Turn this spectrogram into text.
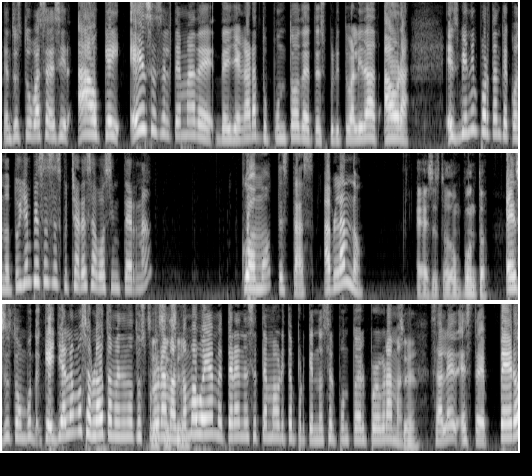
entonces tú vas a decir, ah, ok, ese es el tema de, de llegar a tu punto de tu espiritualidad. Ahora, es bien importante cuando tú ya empiezas a escuchar esa voz interna, cómo te estás hablando. Eso es todo un punto. Eso es todo un punto. Que ya lo hemos hablado también en otros programas. No me voy a meter en ese tema ahorita porque no es el punto del programa. ¿Sale? Este, pero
